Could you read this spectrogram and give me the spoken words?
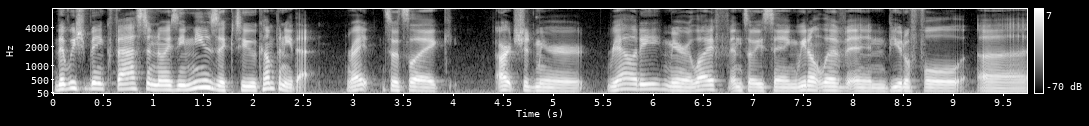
that we should make fast and noisy music to accompany that, right? So it's like art should mirror reality, mirror life, and so he's saying we don't live in beautiful. Uh,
